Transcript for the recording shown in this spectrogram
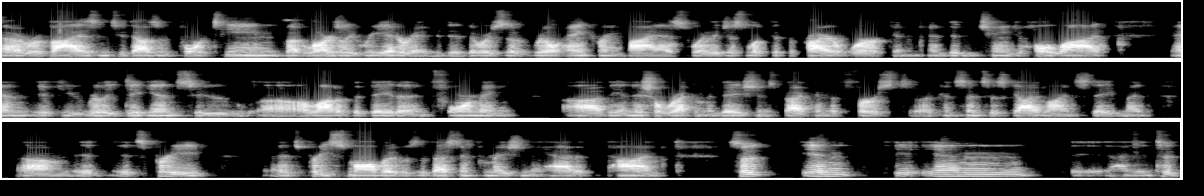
uh, revised in 2014, but largely reiterated it. There was a real anchoring bias where they just looked at the prior work and, and didn't change a whole lot. And if you really dig into uh, a lot of the data informing uh, the initial recommendations back in the first uh, consensus guideline statement, um, it, it's pretty it's pretty small, but it was the best information they had at the time. So in in to,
